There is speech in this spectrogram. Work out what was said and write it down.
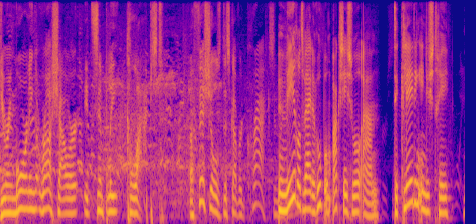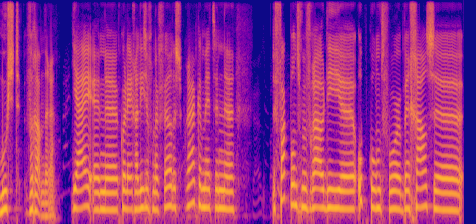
During morning rush hour, it simply collapsed. Officials discovered cracks Een wereldwijde roep om actie zwol aan. De kledingindustrie moest veranderen. Jij en eh, collega Lisa van der Velde spraken met een uh, de vakbondsmevrouw die uh, opkomt voor Bengaalse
